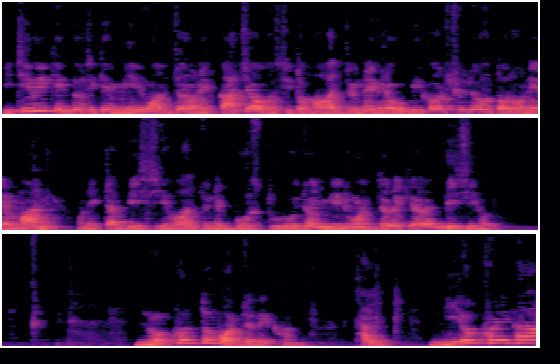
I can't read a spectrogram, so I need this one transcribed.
পৃথিবীর কেন্দ্র থেকে মেরু অঞ্চল অনেক কাছে অবস্থিত হওয়ার জন্য এখানে অভিকর্ষজ ত্বরণের মান অনেকটা বেশি হওয়ার জন্য বস্তুর ওজন মেরু অঞ্চলে কি হবে বেশি হবে? নক্ষত্র পর্যবেক্ষণ। তাহলে নিরক্ষরেখা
